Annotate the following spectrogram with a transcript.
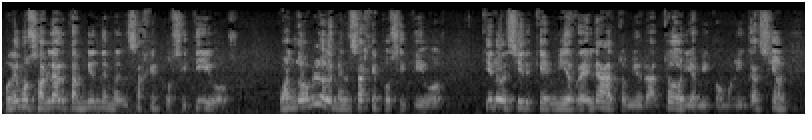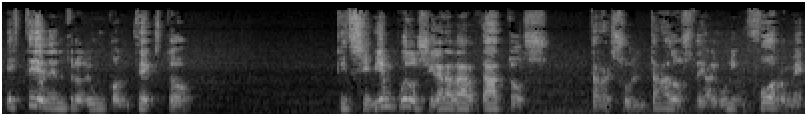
Podemos hablar también de mensajes positivos. Cuando hablo de mensajes positivos, quiero decir que mi relato, mi oratoria, mi comunicación esté dentro de un contexto que si bien puedo llegar a dar datos de resultados de algún informe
